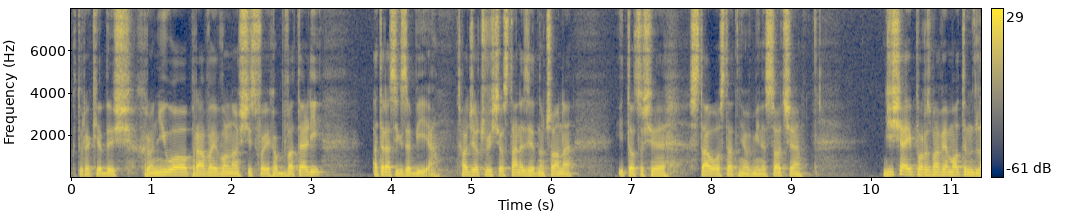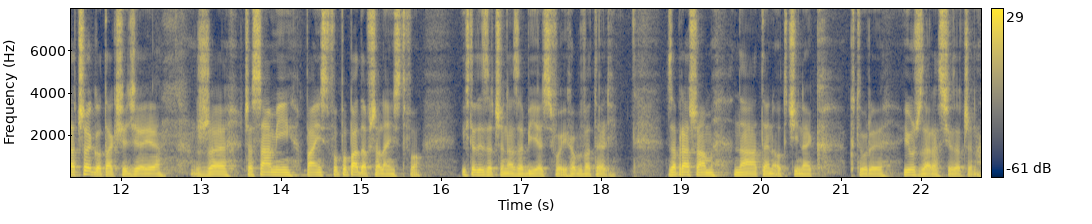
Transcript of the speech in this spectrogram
które kiedyś chroniło prawa i wolności swoich obywateli, a teraz ich zabija. Chodzi oczywiście o Stany Zjednoczone i to, co się stało ostatnio w Minnesocie. Dzisiaj porozmawiam o tym, dlaczego tak się dzieje, że czasami państwo popada w szaleństwo i wtedy zaczyna zabijać swoich obywateli. Zapraszam na ten odcinek, który już zaraz się zaczyna.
